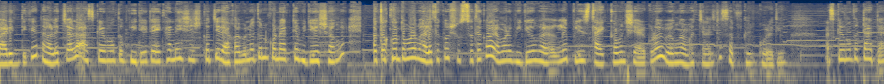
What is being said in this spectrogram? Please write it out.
বাড়ির দিকে। তাহলে চলো, আজকের মতো ভিডিওটা এখানেই শেষ করছি। দেখা হবে নতুন কোনো একটা ভিডিওর সঙ্গে। ততক্ষণ তোমরা ভালো থেকো, সুস্থ থেকো। আর আমার ভিডিও ভালো লাগলে প্লিজ লাইক, কমেন্ট, শেয়ার করো এবং আমার চ্যানেলটা সাবস্ক্রাইব করে দিও। আজকের মতো টাটা।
